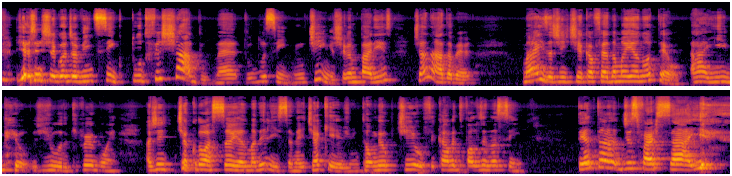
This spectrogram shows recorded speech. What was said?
e a gente chegou dia 25, tudo fechado, né? Tudo assim, não tinha. Chegamos em Paris, tinha nada aberto. Mas a gente tinha café da manhã no hotel. Aí, meu, juro, que vergonha. A gente tinha croissant e era uma delícia, né? E tinha queijo. Então meu tio ficava falando assim: tenta disfarçar aí.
